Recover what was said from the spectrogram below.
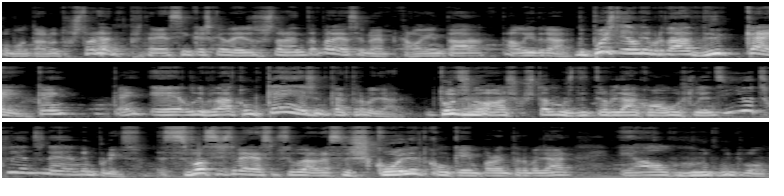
para montar outro restaurante. Porque é assim que as cadeias de restaurante aparecem, não é? Porque alguém está, está a liderar. Depois tem a liberdade de quem? Quem? Quem? É a liberdade com quem a gente quer trabalhar. Todos nós gostamos de trabalhar com alguns clientes e outros clientes nem, nem por isso. Se vocês tiverem essa possibilidade, essa escolha de com quem podem trabalhar, é algo muito, muito bom.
